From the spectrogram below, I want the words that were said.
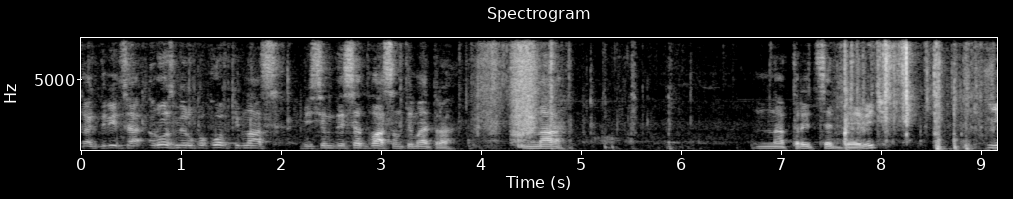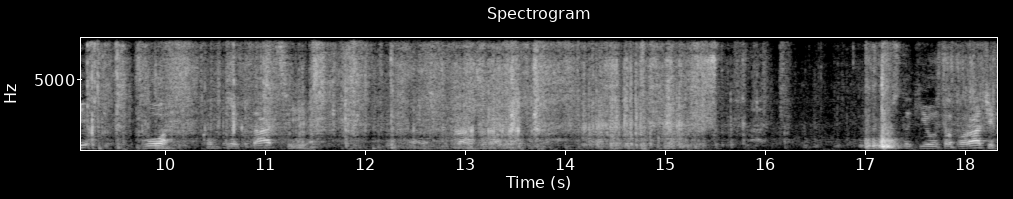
Так, дивіться, розмір упаковки в нас 82 см на, на 39. І по комплектації зараз покажу. Ось такий от апаратик.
